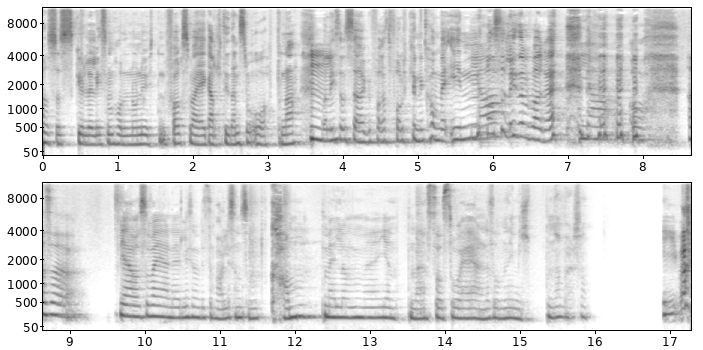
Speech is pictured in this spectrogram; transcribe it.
Og så skulle liksom holde noen utenfor, så var jeg alltid den som åpna. Mm. Og liksom sørge for at folk kunne komme inn. Ja. Og så liksom bare Ja, oh. altså Jeg også var gjerne liksom, Hvis det var liksom sånn kamp mellom eh, jentene, så sto jeg gjerne sånn i midten og bare sånn Iva.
